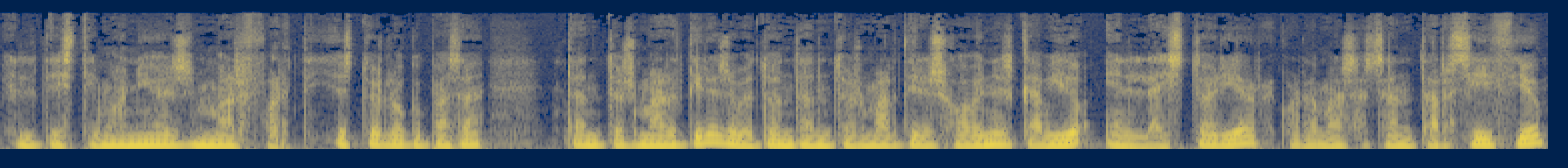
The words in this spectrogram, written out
el testimonio es más fuerte. Y esto es lo que pasa en tantos mártires, sobre todo en tantos mártires jóvenes que ha habido en la historia. Recordamos a San Tarsicio,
